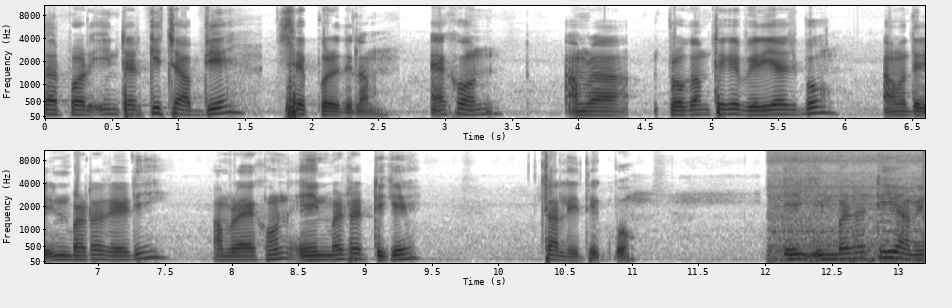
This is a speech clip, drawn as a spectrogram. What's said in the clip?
তারপর ইন্টার কি চাপ দিয়ে সেভ করে দিলাম। এখন আমরা প্রোগ্রাম থেকে বেরিয়ে আসব। আমাদের ইনভার্টার রেডি আমরা এখন এই ইনভার্টারটিকে চালিয়ে দেখব। এই ইনভার্টারটি আমি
